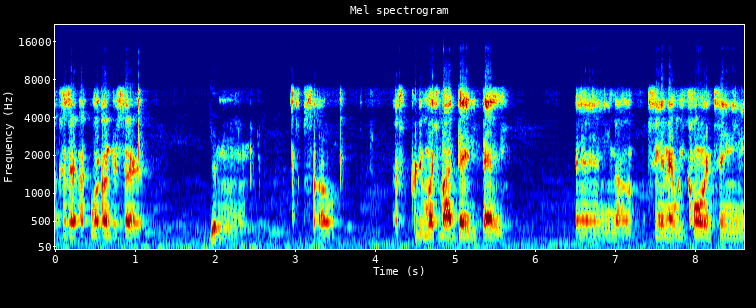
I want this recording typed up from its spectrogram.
because they're we're underserved. Yep. Mm, so that's pretty much my day to day. And you know, seeing that we quarantine,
